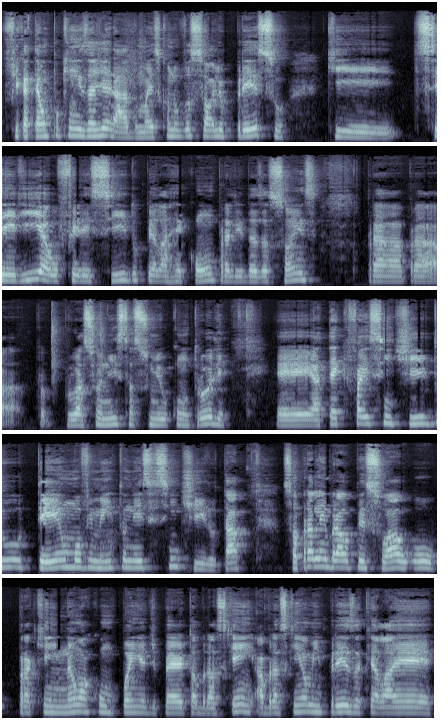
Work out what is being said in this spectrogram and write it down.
fica até um pouquinho exagerado, mas quando você olha o preço que seria oferecido pela recompra ali das ações, para o acionista assumir o controle, é, até que faz sentido ter um movimento nesse sentido, tá? Só para lembrar o pessoal, ou para quem não acompanha de perto a Braskem, a Braskem é uma empresa que ela é,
